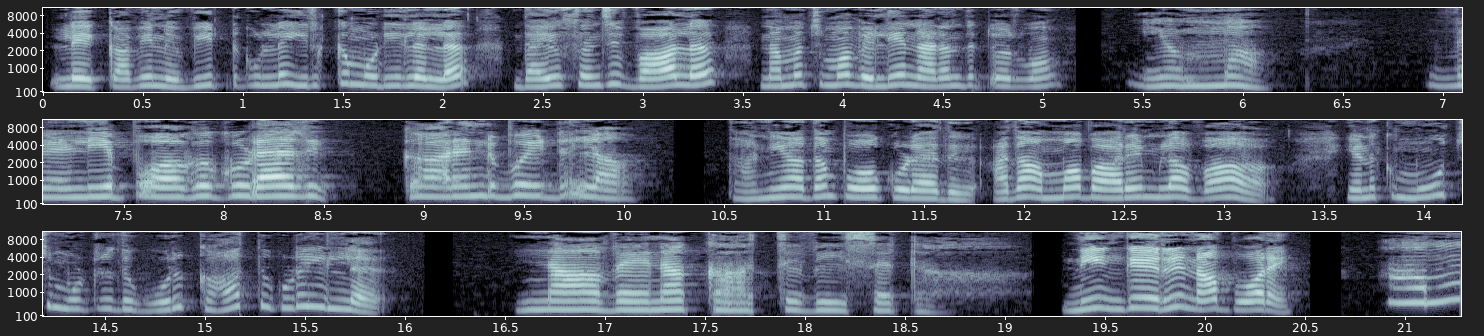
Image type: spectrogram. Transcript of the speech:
லே கவின் வீட்டுக்குள்ள இருக்க முடியலல்ல. தயவு செஞ்சு வாழ நம்ம சும்மா வெளியே நடந்துட்டு வருவோம். எம்மா வெளியே போக கூடாது. கரண்ட் போயிட்டுலாம் தனியா தான் போக கூடாது. அதான் அம்மா வாரேம்ல வா. எனக்கு மூச்சு முட்டுறது ஒரு காத்து கூட இல்ல. நான் வேணா காத்து வீசட்டா. நீ இங்க இரு நான் போறேன். அம்மா!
